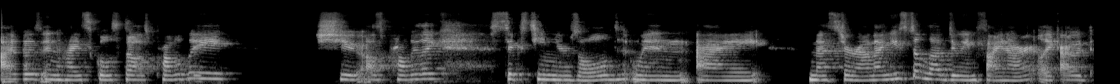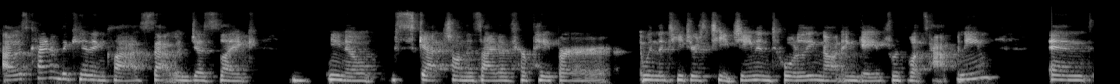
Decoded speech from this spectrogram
I was in high school, so I was probably, shoot, I was probably like 16 years old when I messed around. I used to love doing fine art. Like I would, I was kind of the kid in class that would just like, you know, sketch on the side of her paper when the teacher's teaching and totally not engaged with what's happening and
